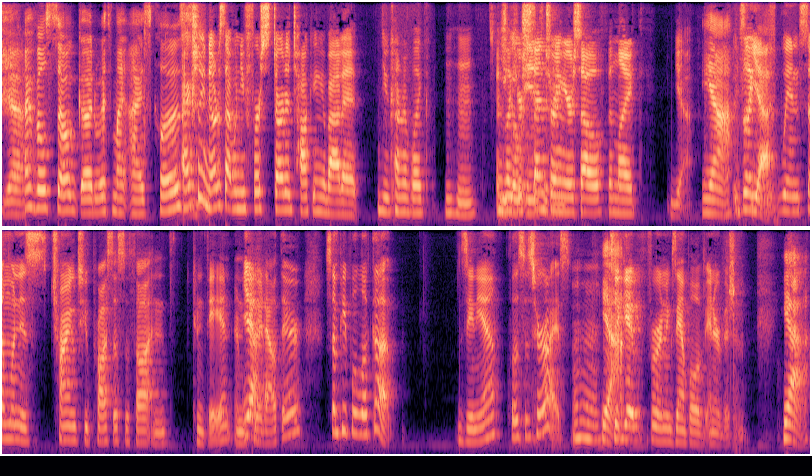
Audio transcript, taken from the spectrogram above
Yeah. I feel so good with my eyes closed. I actually noticed that when you first started talking about it, you kind of like, mm-hmm. it was You like you're centering them. yourself and like, yeah. yeah. It's like Yeah. when someone is trying to process a thought and convey it and Yeah. put it out there, some people look up. Xenia closes her eyes Yeah. to give for an example of inner vision. Yeah.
